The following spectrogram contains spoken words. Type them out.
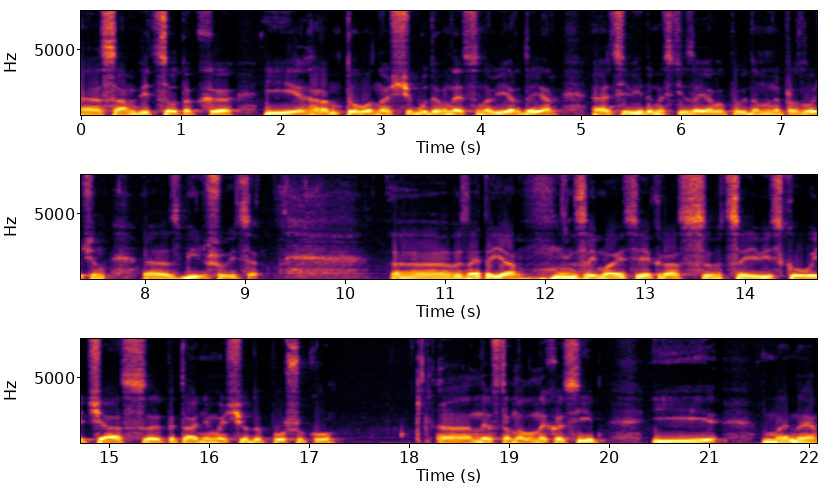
е, сам відсоток е, і гарантовано, що буде внесено в ЄРДР, е, ці відомості, заяви повідомлення про злочин е, збільшуються. Е, Ви знаєте, я займаюся якраз в цей військовий час питаннями щодо пошуку е, невстановлених осіб, і в мене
